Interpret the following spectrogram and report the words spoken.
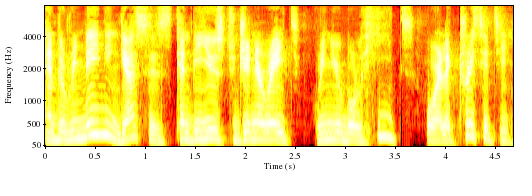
And the remaining gases can be used to generate renewable heat or electricity.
